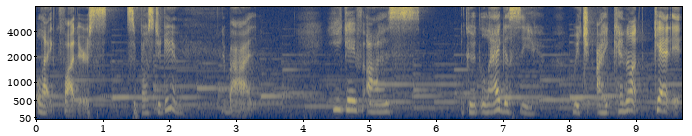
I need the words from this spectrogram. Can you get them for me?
like fathers supposed to do. But he gave us a good legacy which I cannot get it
